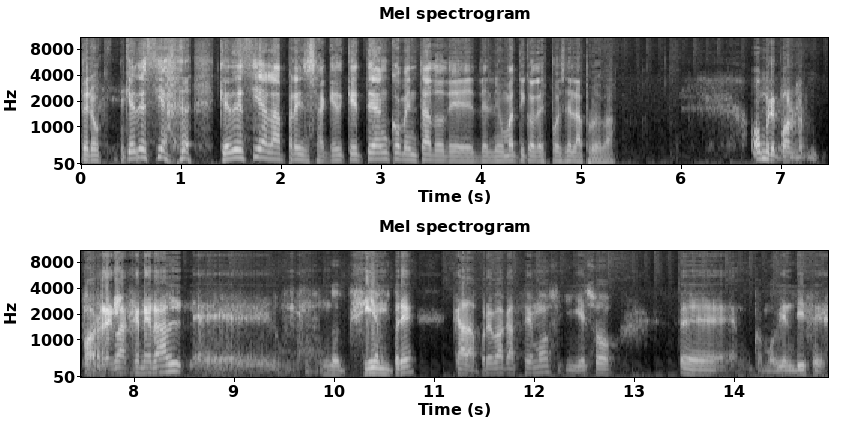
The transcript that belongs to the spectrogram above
pero ¿qué, decía, ¿qué decía la prensa? ¿Qué, te han comentado del neumático después de la prueba? Hombre, por, regla general, eh, siempre, cada prueba que hacemos, y eso, eh, como bien dices,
